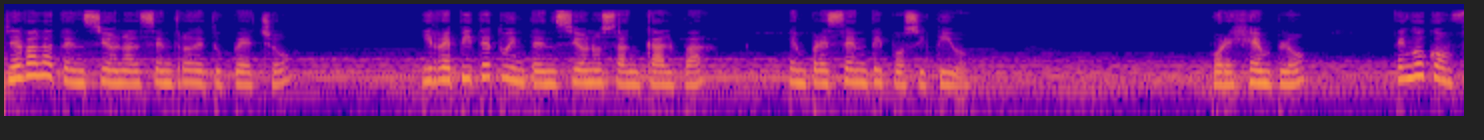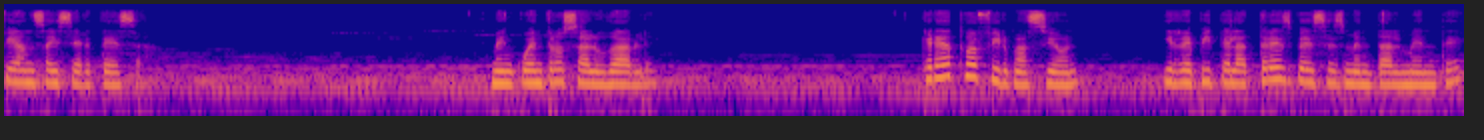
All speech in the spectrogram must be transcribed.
Lleva la atención al centro de tu pecho y repite tu intención o sankalpa en presente y positivo. Por ejemplo, tengo confianza y certeza. Me encuentro saludable. Crea tu afirmación y repítela tres veces mentalmente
